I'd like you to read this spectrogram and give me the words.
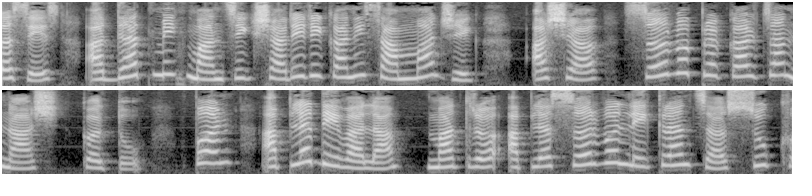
तसेच आध्यात्मिक मानसिक शारीरिक आणि सामाजिक अशा सर्व प्रकारचा नाश करतो पण आपल्या देवाला मात्र आपल्या सर्व लेकरांचा सुख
